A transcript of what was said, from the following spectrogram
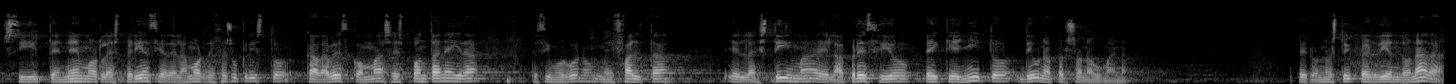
si tenemos la experiencia del amor de Jesucristo, cada vez con más espontaneidad, decimos, bueno, me falta la estima, el aprecio pequeñito de una persona humana. Pero no estoy perdiendo nada,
